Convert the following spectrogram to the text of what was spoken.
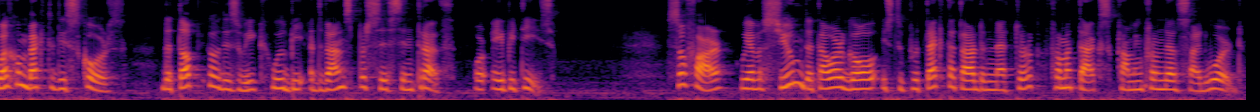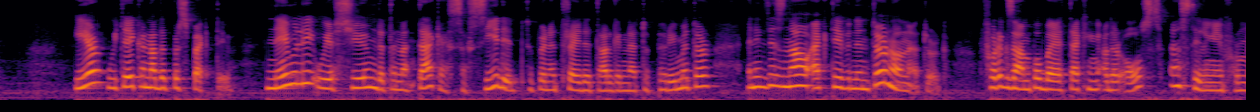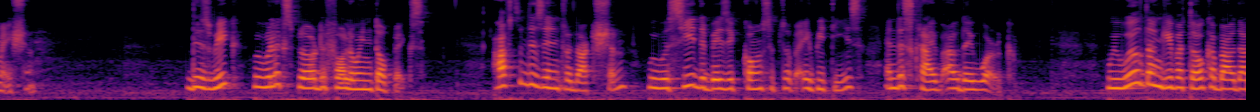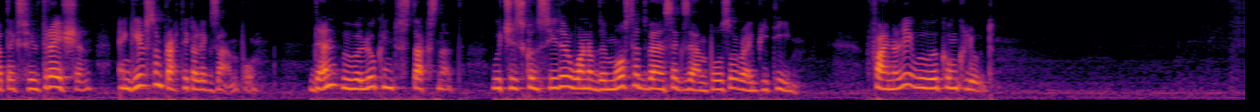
Welcome back to this course. The topic of this week will be Advanced Persistent Threats, or APTs. So far, we have assumed that our goal is to protect the target network from attacks coming from the outside world. Here, we take another perspective. Namely, we assume that an attack has succeeded to penetrate the target network perimeter and it is now active in the internal network, for example by attacking other hosts and stealing information. This week, we will explore the following topics. After this introduction, we will see the basic concept of APTs and describe how they work. We will then give a talk about data exfiltration and give some practical example. Then we will look into Stuxnet, which is considered one of the most advanced examples of APT. Finally, we will conclude.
